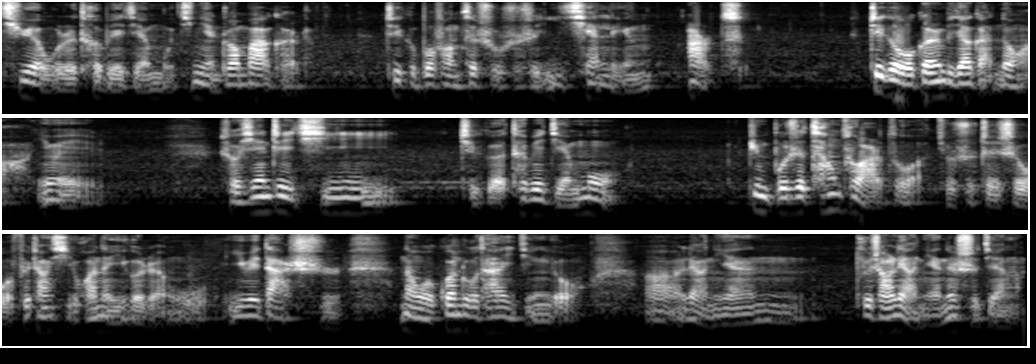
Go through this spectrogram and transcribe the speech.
七月五日特别节目纪念装巴克的，这个播放次数是是一千零二次。这个我个人比较感动啊，因为首先这期这个特别节目并不是仓促而做，就是这是我非常喜欢的一个人物，一位大师。那我关注他已经有啊两年，最少两年的时间了。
